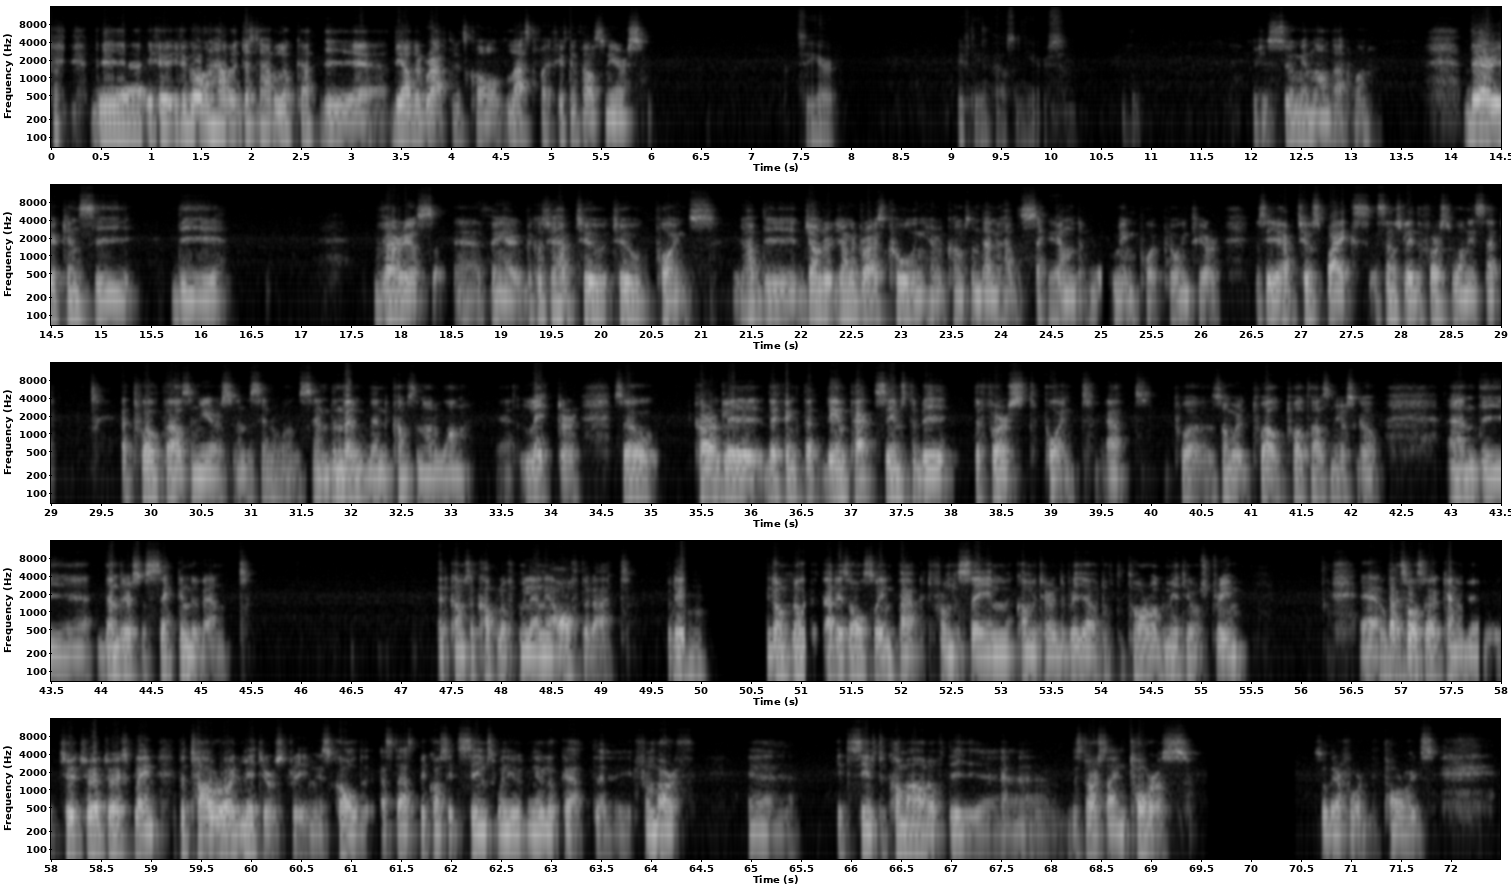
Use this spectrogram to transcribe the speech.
the uh, if you if you go and have a, just to have a look at the uh, the other graph that it's called last fifteen thousand years. Let's see here, fifteen thousand years. If you zoom in on that one, there you can see the various uh, thing here because you have two two points. You have the younger younger dryas cooling here comes, and then you have the second yeah. warming point here. You see, you have two spikes. Essentially, the first one is at at twelve thousand years, and the one, and then then comes another one uh, later. So currently, they think that the impact seems to be the first point at tw- somewhere 12,000 years ago, and the uh, then there's a second event that comes a couple of millennia after that. But they, mm. don't know if that is also impact from the same cometary debris out of the Tauroid meteor stream. Uh, okay. That's also kind of a, to, to, to explain. The Tauroid meteor stream is called as that because it seems when you when you look at it from Earth, uh, it seems to come out of the uh, the star sign Taurus. So therefore, the toroids.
